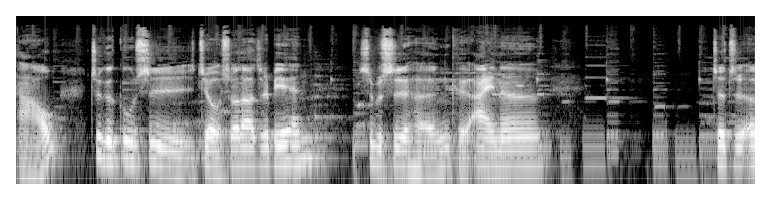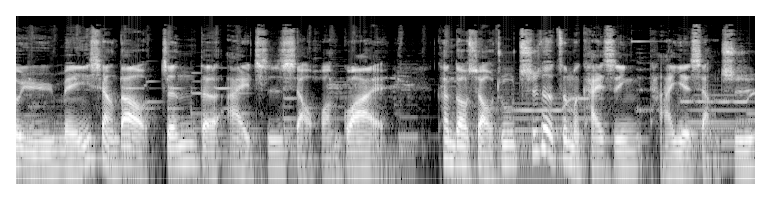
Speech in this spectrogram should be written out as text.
好，这个故事就说到这边，是不是很可爱呢？这只鳄鱼没想到真的爱吃小黄瓜，哎，看到小猪吃的这么开心，它也想吃。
